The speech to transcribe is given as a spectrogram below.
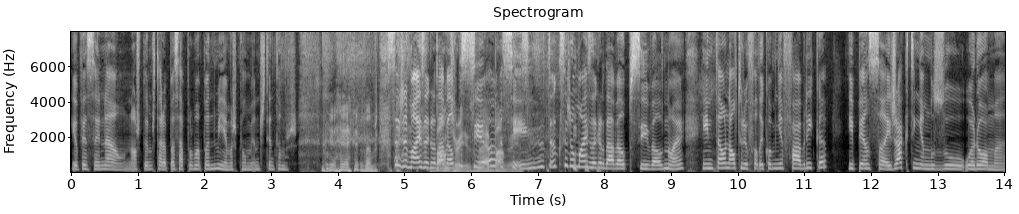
Eu pensei, não, nós podemos estar a passar por uma pandemia, mas pelo menos tentamos que seja mais agradável possível. Não é? Sim, que seja o mais agradável possível, não é? Então, na altura, eu falei com a minha fábrica e pensei, já que tínhamos o, o aroma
